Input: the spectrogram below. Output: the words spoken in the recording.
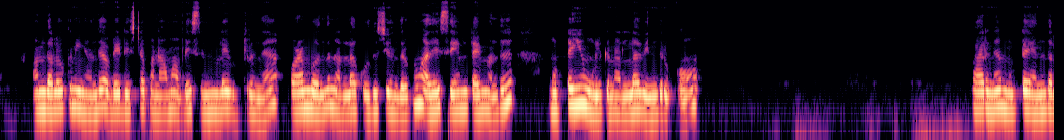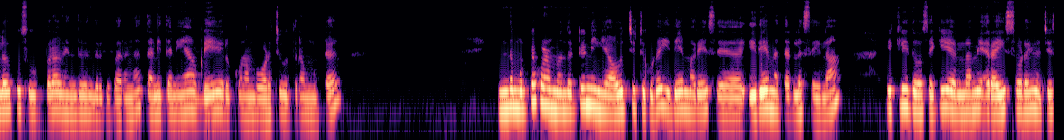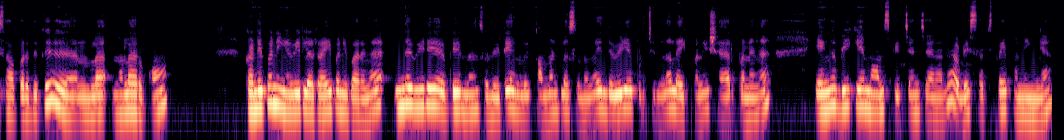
அந்த அளவுக்கு நீங்கள் வந்து அப்படியே டிஸ்டர்ப் பண்ணாமல் அப்படியே சிம்லேயே விட்டுருங்க. குழம்பு வந்து நல்லா கொதிச்சு வந்திருக்கும். அதே சேம் டைம் வந்து முட்டையும் உங்களுக்கு நல்லா வெந்திருக்கும். பாருங்கள் முட்டை எந்த அளவுக்கு சூப்பராக வெந்து வந்திருக்கு பாருங்கள் தனித்தனியாக அப்படியே இருக்கும். நம்ம உடச்சி ஊற்றுற முட்டை. இந்த முட்டை குழம்பு வந்துட்டு நீங்கள் அவிச்சிட்டு கூட இதே மாதிரியே செ இதே மெத்தடில் செய்யலாம். இட்லி தோசைக்கு எல்லாமே ரைஸோடையும் வச்சு சாப்பிட்றதுக்கு நல்லா நல்லாயிருக்கும் கண்டிப்பாக நீங்கள் வீட்டில் ட்ரை பண்ணி பாருங்கள் இந்த வீடியோ எப்படி இருந்தான்னு சொல்லிவிட்டு எங்களுக்கு கமெண்ட்டில் சொல்லுங்கள் இந்த வீடியோ பிடிச்சிருந்தா லைக் பண்ணி ஷேர் பண்ணுங்கள் எங்கள் பிகே மாம்ஸ் கிச்சன் சேனலை அப்படியே சப்ஸ்கிரைப் பண்ணிங்க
